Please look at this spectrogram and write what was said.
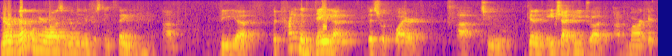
medical marijuana is a really interesting thing. Um, the, uh, the kind of data that's required uh, to get an HIV drug on the market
